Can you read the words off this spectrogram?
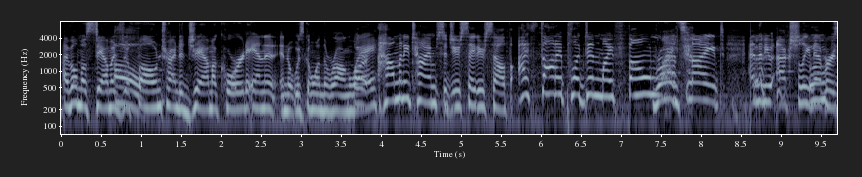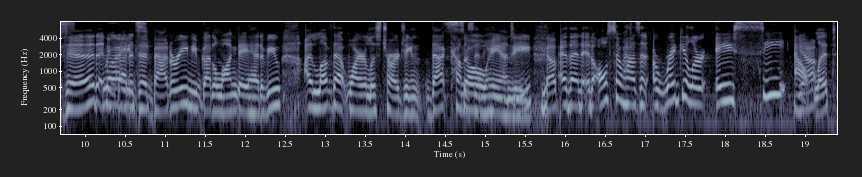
I've almost damaged oh. a phone trying to jam a cord in it and it was going the wrong way. Or how many times did you say to yourself, I thought I plugged in my phone right. last night, and then you actually never did, and right. you've got a dead battery, and you've got a long day ahead of you. I love that wireless charging. That comes so in handy. handy. Yep. And then it also has a, a regular AC outlet.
